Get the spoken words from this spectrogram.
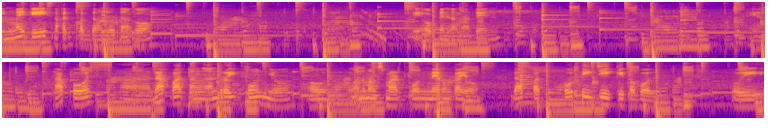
In my case, nakapag-download na ako. I-open lang natin. Ayan. Tapos, ah, dapat ang Android phone nyo o kung anumang smartphone meron kayo, dapat OTG capable. I-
